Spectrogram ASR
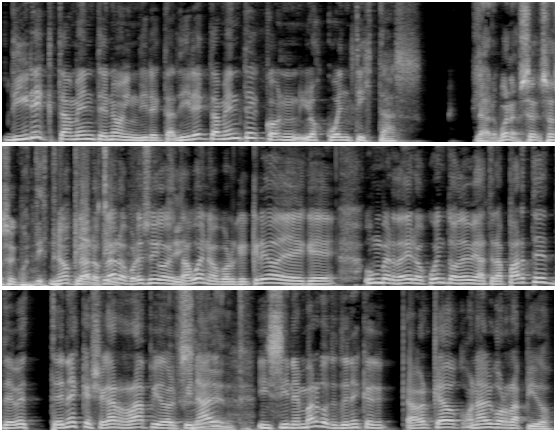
directamente, no indirecta, directamente con los cuentistas. Claro, bueno, yo, yo soy cuentista. No, claro, claro, sí. por eso digo que Sí. está bueno, porque creo de que un verdadero cuento debe atraparte, debes, tenés que llegar rápido al final y sin embargo te tenés que haber quedado con algo rápido.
